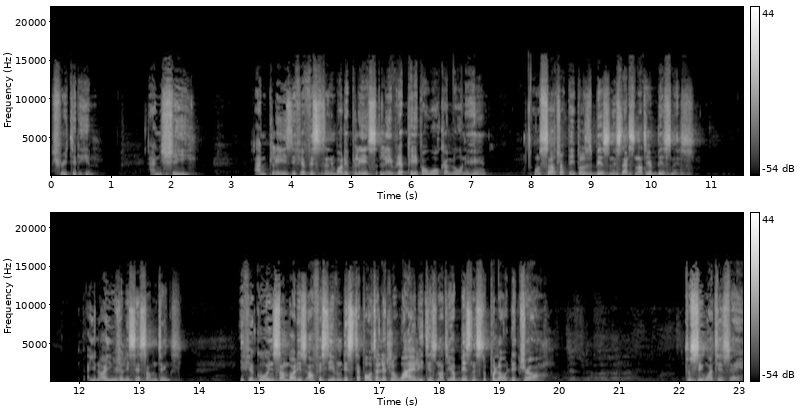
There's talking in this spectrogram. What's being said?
treated him. And she, and please, if you visit anybody, please leave the paperwork alone here. Don't search for people's business. That's not your business. You know, I usually say some things. If you go in somebody's office, even they step out a little while, it is not your business to pull out the drawer to see what is there.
